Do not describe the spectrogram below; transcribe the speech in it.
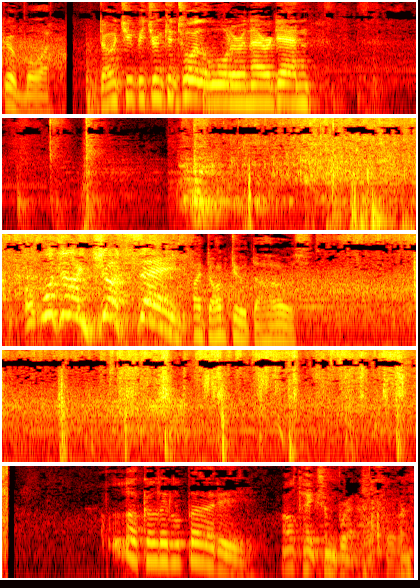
Good boy. Don't you be drinking toilet water in there again. What did I just say? My dog do with the hose. Look, a little birdie. I'll take some bread out for him.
